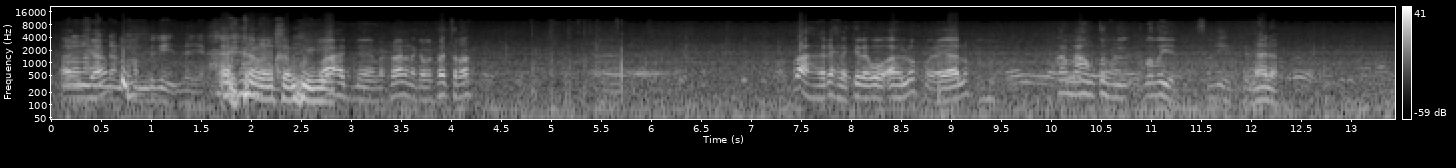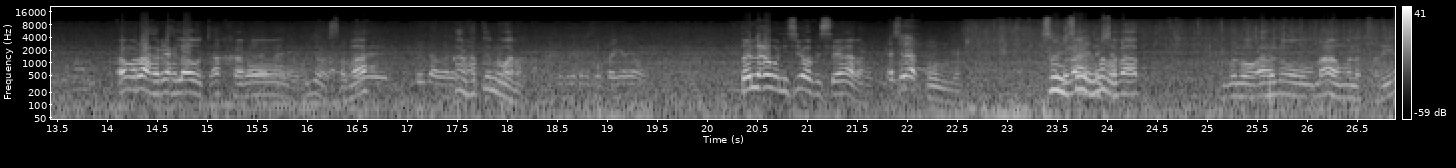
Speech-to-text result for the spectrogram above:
أنا؟ حد مخنبقين زيك. مخمقين. واحد من أخواننا قبل فترة آه، راح رحلة كذا هو وأهله وعياله. وكان معاهم طفل رضيع. صغير كذا حلو هم راحوا الرحلة وتأخروا وجوا الصباح. كانوا حاطين ورا. طلعوا ونسيوه في السيارة. أسلم. صير واحد صير من مرة. الشباب يقول هو أهله ومعاهم ولد صغير.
